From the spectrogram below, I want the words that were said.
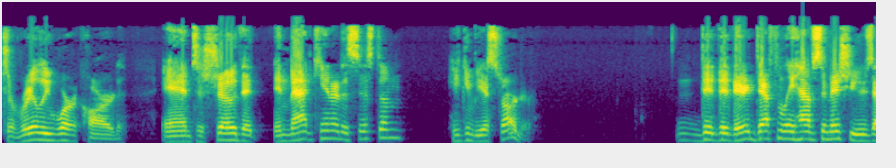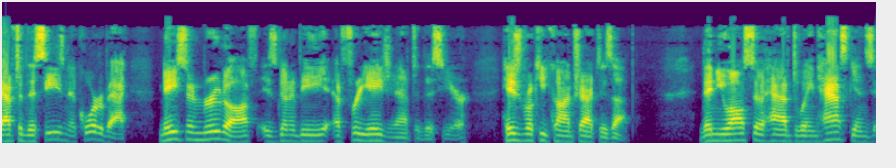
to really work hard and to show that in Matt Canada's system, he can be a starter. They, they, they definitely have some issues after the season at quarterback. Mason Rudolph is going to be a free agent after this year. His rookie contract is up. Then you also have Dwayne Haskins.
